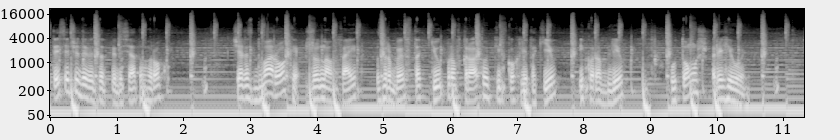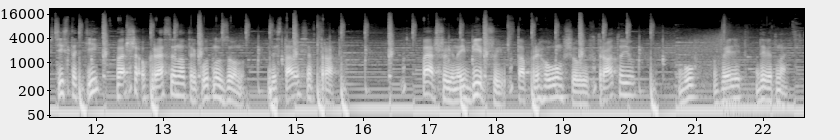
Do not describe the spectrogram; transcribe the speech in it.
1950 року. Через два роки журнал Fate зробив статтю про втрату кількох літаків і кораблів у тому ж регіоні. В цій статті вперше окреслено трикутну зону, де сталися втрати. Першою найбільшою та приголомшливою втратою був виліт 19.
